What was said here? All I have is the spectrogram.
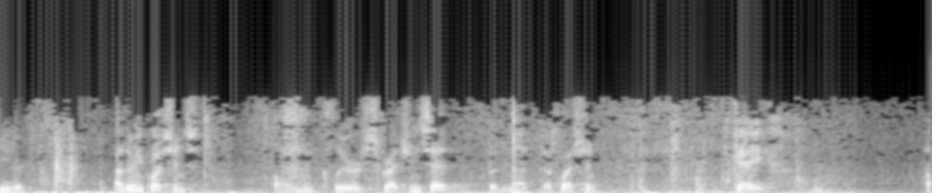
Peter. Are there any questions? Alderman Clear scratching his head, but not a question. Okay. Uh,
